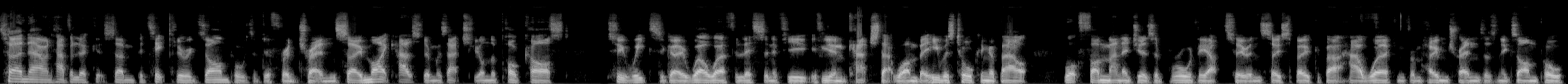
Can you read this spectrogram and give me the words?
turn now and have a look at some particular examples of different trends. So Mike Haslam was actually on the podcast two weeks ago. Well worth a listen if you if you didn't catch that one. But he was talking about what fund managers are broadly up to, and so spoke about how working from home trends, as an example,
